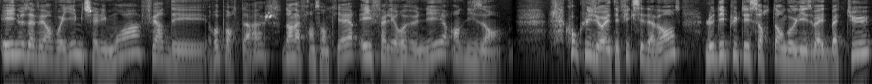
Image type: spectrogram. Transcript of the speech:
Et il nous avait envoyé, Michel et moi, faire des reportages dans la France entière et il fallait revenir en disant la conclusion était fixée d'avance. Le député sortant gaulliste va être battu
